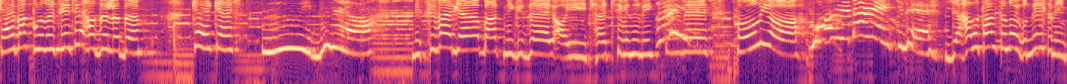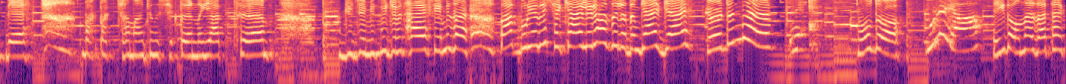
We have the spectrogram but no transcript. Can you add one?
Gel bak buraları senin için hazırladım. Gel gel. Uy, bu ne ya? Nesi var ya bak ne güzel. Ay çerçevenin renklerine. ne oluyor? Bu neden renkli? Ya halı tam sana uygun. Neresi renkli? Bak bak çam ağacının ışıklarını yaktım. Cücemiz mücemiz her şeyimiz var. Bak buraya da şekerleri hazırladım. Gel gel. Gördün mü? Ne oldu? Bu ne ya? İyi de onlar zaten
